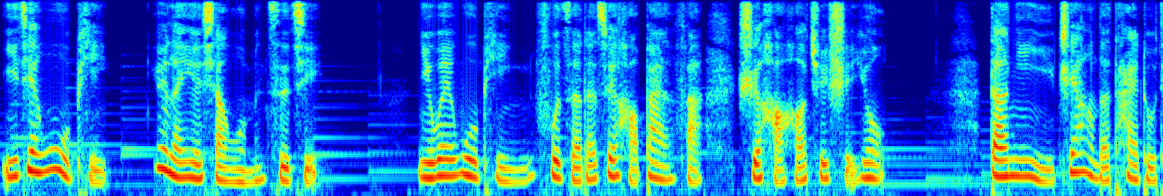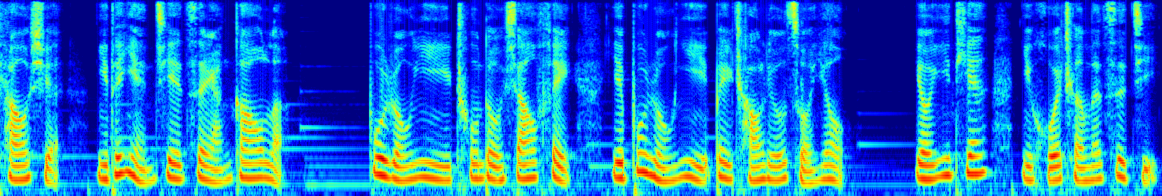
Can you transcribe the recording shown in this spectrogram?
一件物品越来越像我们自己。你为物品负责的最好办法是好好去使用。当你以这样的态度挑选，你的眼界自然高了。不容易冲动消费，也不容易被潮流左右。有一天，你活成了自己，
